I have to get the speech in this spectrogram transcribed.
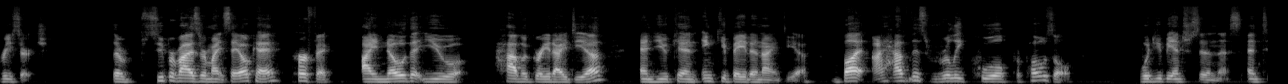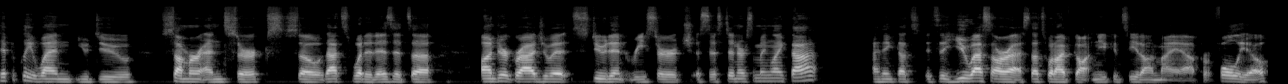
research. The supervisor might say okay perfect. I know that you have a great idea and you can incubate an idea but i have this really cool proposal. Would you be interested in this? And typically when you do summer NSERCs so that's what it is it's a undergraduate student research assistant or something like that I think that's it's a USRA. That's what I've gotten. You can see it on my uh, portfolio.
